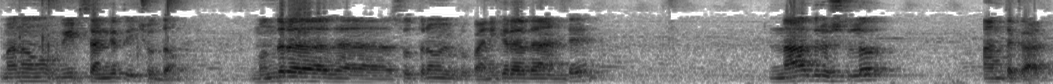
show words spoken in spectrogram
మనం వీటి సంగతి చూద్దాం. ముందర సూత్రం ఇప్పుడు పనికిరాదా అంటే నా దృష్టిలో అంత కాదు.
